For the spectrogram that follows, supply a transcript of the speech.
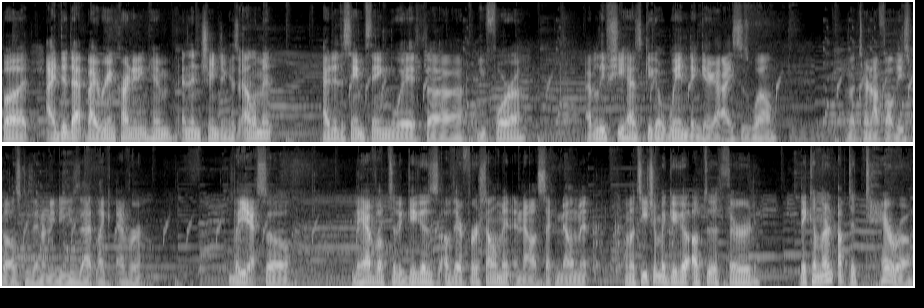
But I did that by reincarnating him and then changing his element. I did the same thing with uh, Euphora. I believe she has Giga Wind and Giga Ice as well. I'm gonna turn off all these spells because I don't need to use that like ever. But yeah, so they have up to the gigas of their first element and now a second element. I'm gonna teach them a giga up to the third. They can learn up to Terra,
